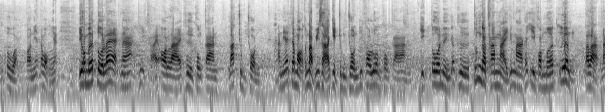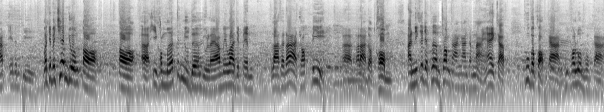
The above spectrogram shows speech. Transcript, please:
2 ตัว ตอนนี้ต้องบอกอย่างเงี้ยอีคอมเมิร์ซตัวแรกนะที่ขายออนไลน์คือโครงการรักชุมชน อันนี้จะเหมาะสำหรับวิสาหกิจชุมชนที่เข้าร่วมโครงการ อีกตัวหนึ่งก็คือเพิ่งเราทำใหม่ขึ้นมาก็อีคอมเมิร์ซเรื่องตลาดนัด SME มันจะไปเชื่อมโยงต่อ ต่ออีคอมเมิร์ซซึ่งมีเดิมอยู่แล้ว ไม่ว่าจะเป็น Lazada s h o p e e ตลาด .com อันนี้ก็จะเพิ่มช่องทางงานจำหน่ายให้กับผู้ประกอบการที่เข้าร่วมโครงการ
